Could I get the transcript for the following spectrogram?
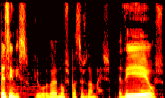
Pensem nisso, que eu agora não vos posso ajudar mais. Adeus!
